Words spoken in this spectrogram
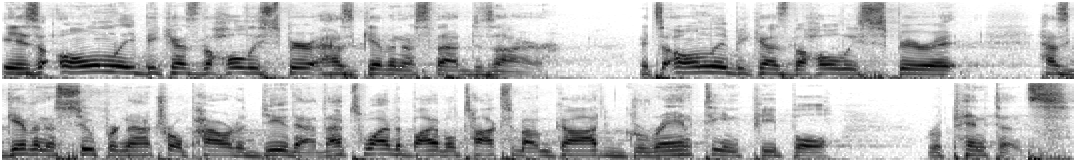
is only because the Holy Spirit has given us that desire. It's only because the Holy Spirit has given us supernatural power to do that. That's why the Bible talks about God granting people repentance.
